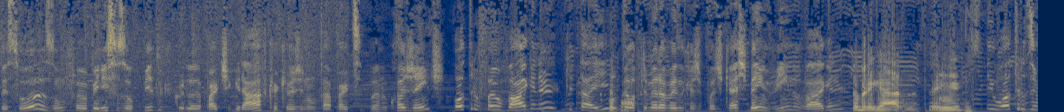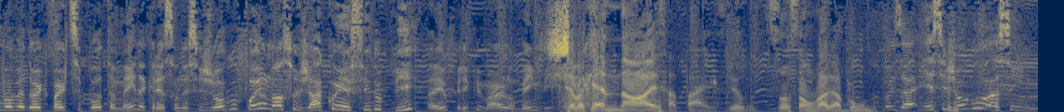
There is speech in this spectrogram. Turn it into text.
pessoas. Um foi o Vinícius Opido, que cuidou da parte gráfica, que hoje não tá participando com a gente. Outro foi o Wagner, que tá aí pela primeira vez no Cast Podcast. Bem-vindo, Wagner. Muito obrigado. Aí. E o outro desenvolvedor que participou também da criação desse jogo foi o nosso já conhecido Pi, aí o Felipe Marlon, bem-vindo. Chama que é nós, rapaz, viu? Sou só um vagabundo. Pois é, e esse jogo, assim,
